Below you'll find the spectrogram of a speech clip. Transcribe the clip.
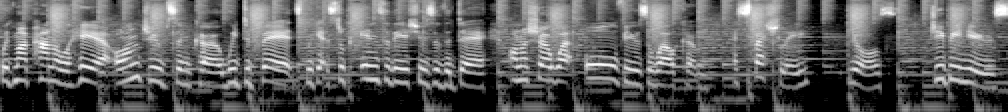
With my panel here on Dewbs & Co, we debate, we get stuck into the issues of the day on a show where all views are welcome, especially yours. GB News,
